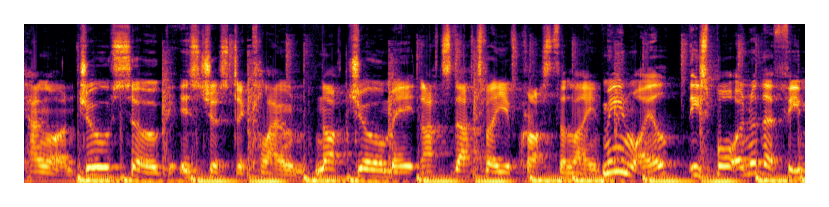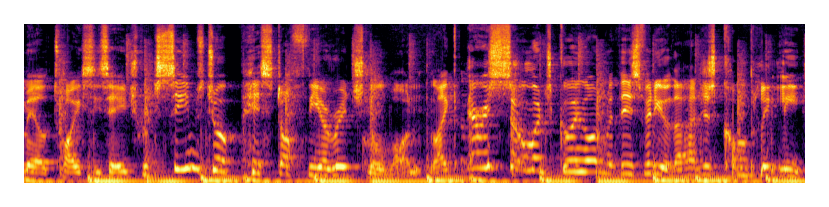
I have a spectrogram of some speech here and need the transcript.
hold it there, mate. Hang on. Joe Sugg is just a clown. Not Joe, mate. That's that's where you've crossed the line. Meanwhile, he's bought another female twice his age, which seems to have pissed off the original one. Like, there is so much going on with this video that I just completely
